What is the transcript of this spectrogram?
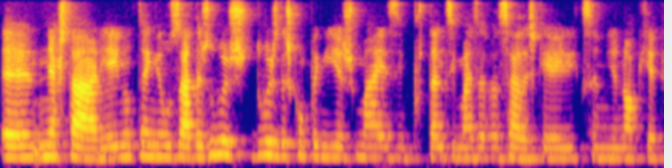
uh, nesta área e não tenha usado as duas, duas das companhias mais importantes e mais avançadas, que é a Ericsson e a Nokia,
